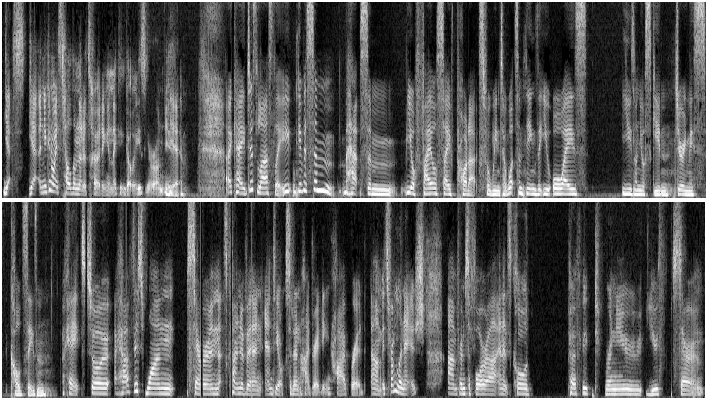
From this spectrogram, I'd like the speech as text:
yes, yeah. And you can always tell them that it's hurting, and they can go easier on you. Yeah. Okay, just lastly, give us some perhaps some your fail safe products for winter. What's some things that you always use on your skin during this cold season? Okay, so I have this one serum that's kind of an antioxidant hydrating hybrid. Um, it's from Laneige, um, from Sephora, and it's called Perfect Renew Youth Serum.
